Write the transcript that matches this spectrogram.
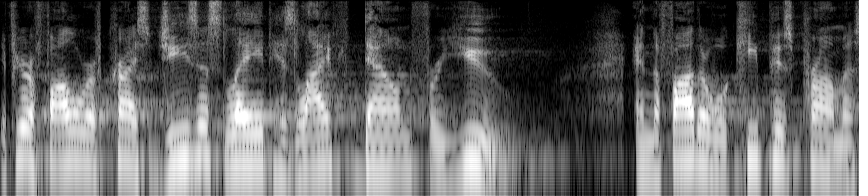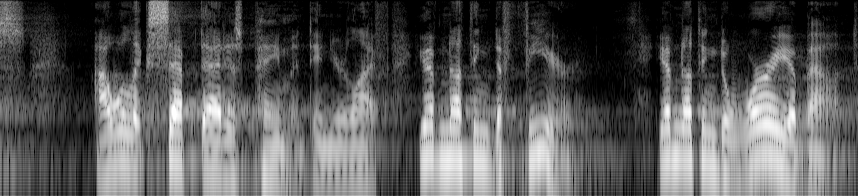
If you're a follower of Christ, Jesus laid his life down for you. And the Father will keep his promise I will accept that as payment in your life. You have nothing to fear, you have nothing to worry about.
